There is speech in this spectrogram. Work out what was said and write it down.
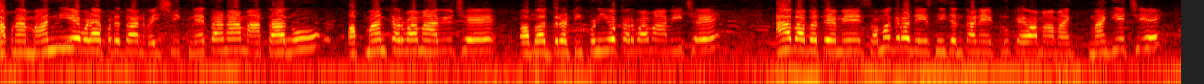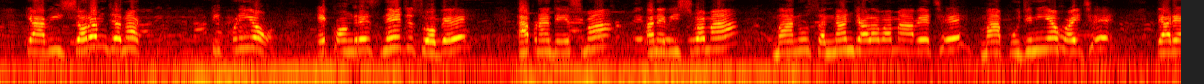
આપણા માનનીય વડાપ્રધાન વૈશ્વિક નેતાના માતાનું અપમાન કરવામાં આવ્યું છે, અભદ્ર ટિપ્પણીઓ કરવામાં આવી છે. આ બાબતે અમે સમગ્ર દેશની જનતાને એટલું કહેવામાં માંગીએ છીએ કે આવી શરમજનક ટિપ્પણીઓ એ કોંગ્રેસને જ શોભે, આપણા દેશમાં અને વિશ્વમાં માનું સન્માન જાળવવામાં આવે છે, માં પૂજનીય હોય છે. ત્યારે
